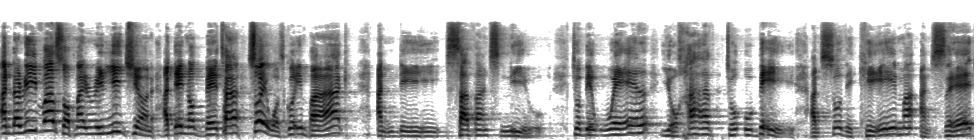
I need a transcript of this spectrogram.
and the rivers of my religion, are they not better? So he was going back and the servants knew to be well you have to obey and so they came and said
